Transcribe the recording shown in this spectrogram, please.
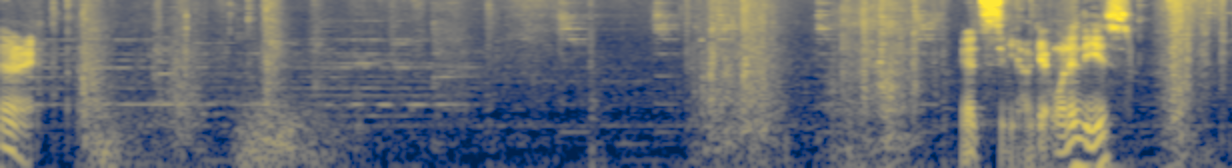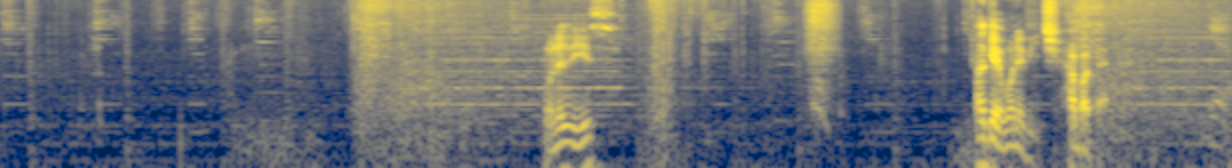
Alright. Let's see, I'll get one of these. One of these. I'll get one of each. How about that? Yeah.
